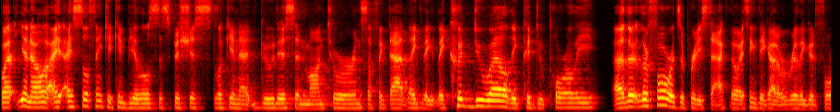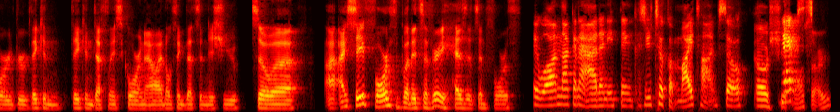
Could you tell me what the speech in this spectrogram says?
But you know, I, I still think it can be a little suspicious looking at Gudas and Montour and stuff like that. Like they, they could do well, they could do poorly. Uh, their their forwards are pretty stacked though. I think they got a really good forward group. They can they can definitely score now. I don't think that's an issue. So uh, I, I say fourth, but it's a very hesitant fourth. Okay, well, I'm not going to add anything because you took up my time. So, Oh shit! I'm sorry.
